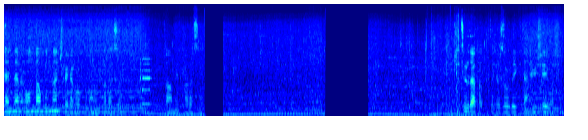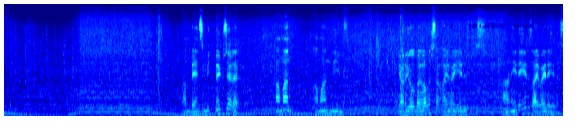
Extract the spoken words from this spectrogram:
Senden ondan bundan çıkacak onun parası. Tamir parası. İki tır daha patlatacağız. Orada iki tane bir şey var. Lan benzin bitmek üzere. Aman aman diyeyim. Yarı yolda kalırsak ayvayı yeriz biz. Naneyi de yeriz ayvayı da yeriz.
